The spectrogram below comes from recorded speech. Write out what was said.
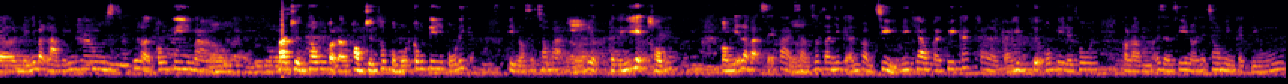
ờ, nếu như bạn làm in house tức là công ty mà ban truyền thông gọi là phòng truyền thông của một công ty cố định thì nó sẽ cho bạn cái việc cái tính hệ thống. Có nghĩa là bạn sẽ phải sản xuất ra những cái ấn phẩm chỉ đi theo cái quy cách hay là cái hình tượng công ty đấy thôi. Còn làm agency nó sẽ cho mình cái tính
